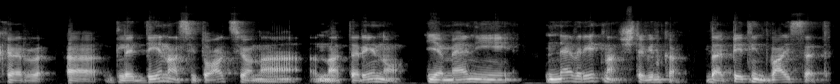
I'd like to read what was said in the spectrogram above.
ker uh, glede na situacijo na, na terenu, je meni neverjetna številka, da je 25 uh,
